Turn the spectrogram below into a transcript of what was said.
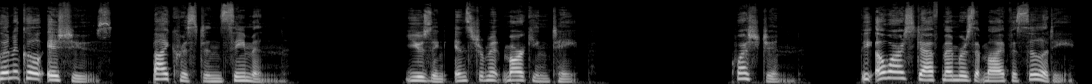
Clinical Issues by Kristen Seaman. Using Instrument Marking Tape. Question The OR staff members at my facility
